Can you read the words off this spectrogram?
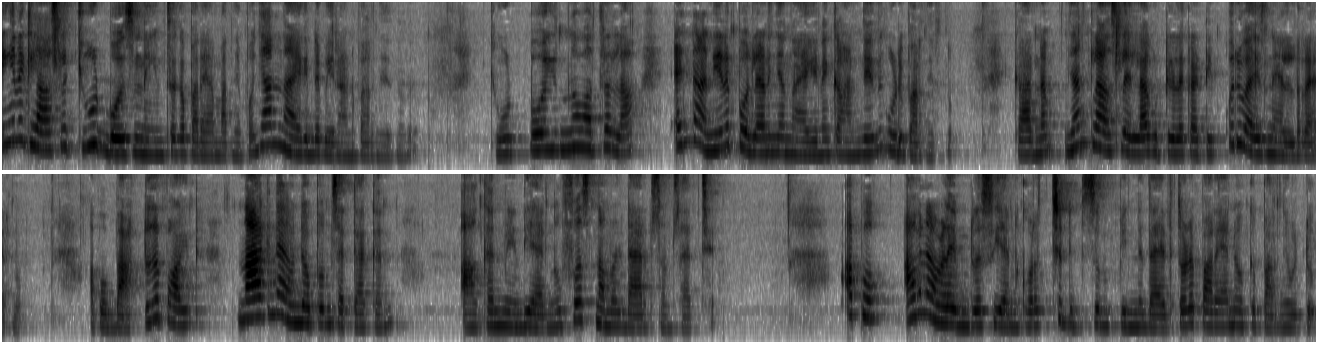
ഇങ്ങനെ ക്ലാസ്സിലെ ക്യൂട്ട് ബോയ്സ് നെയിംസ് ഒക്കെ പറയാൻ പറഞ്ഞപ്പോൾ ഞാൻ നായകന്റെ പേരാണ് പറഞ്ഞിരുന്നത്. ക്യൂട്ട് ബോയ് എന്ന് മാത്രമല്ല എന്റെ അനിയനെ പോലെയാണ് ഞാൻ നായകനെ കാണുന്നതെന്ന് കൂടി പറഞ്ഞിരുന്നു. കാരണം ഞാൻ ക്ലാസ്സിലെ എല്ലാ കുട്ടികളെക്കാട്ടിയും ഒരു വയസ്സിന് എൽഡറായിരുന്നു അപ്പോൾ ബാക്ക് ടു ദ പോയിന്റ് നായകനെ അവന്റെ ഒപ്പം സെറ്റാക്കാൻ ആക്കാൻ വേണ്ടിയായിരുന്നു ഫസ്റ്റ് നമ്മൾ ഡയറക്റ്റ് സംസാരിച്ചത്. അപ്പോൾ അവൻ അവളെ ഇമ്പ്രസ് ചെയ്യാൻ കുറച്ച് ടിപ്സും പിന്നെ ധൈര്യത്തോടെ പറയാനും ഒക്കെ പറഞ്ഞു വിട്ടു.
